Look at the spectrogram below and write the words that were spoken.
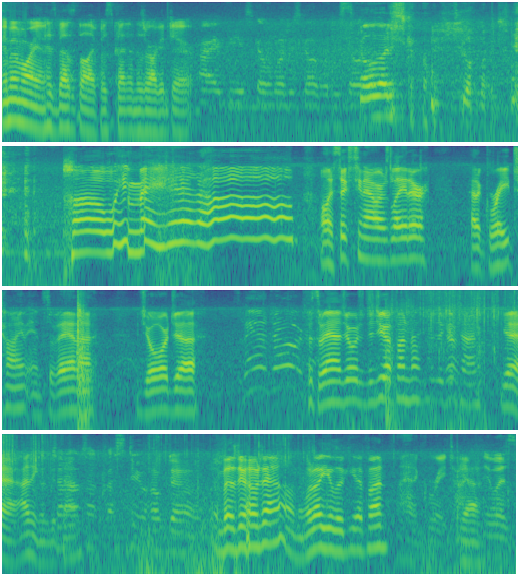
In memoriam, his best life was spent in this rocking chair. R.I.P. Skullamoji, Skullamoji, Skullamoji, Skullamoji. Oh, we made it home! Only 16 hours later, had a great time in Savannah, Georgia. Savannah, Georgia. Savannah, Georgia. Did you have fun, man? It was a good time. Yeah, I think it was a good Shout time. out to Best New Hometown. Best new hometown. What about you, Luke? You had fun? I had a great time. Yeah. It was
